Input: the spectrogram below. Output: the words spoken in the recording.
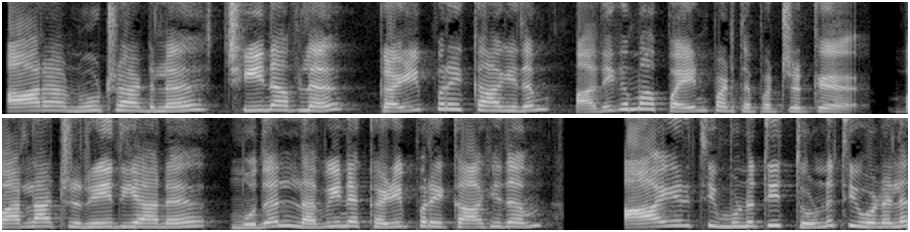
ஆறாம் நூற்றாண்டுல சீனாவில் கழிப்பறை காகிதம் அதிகமா பயன்படுத்தப்பட்டிருக்கு. வரலாற்று ரீதியான முதல் நவீன கழிப்பறை காகிதம் ஆயிரத்தி முன்னூத்தி தொண்ணூத்தி ஒண்ணுல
